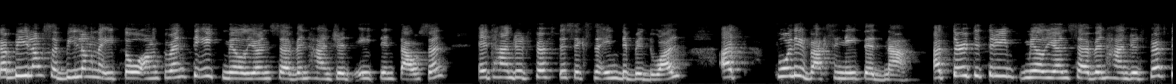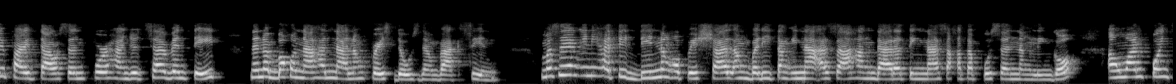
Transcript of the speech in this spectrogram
Kabilang sa bilang na ito ang 28,718,856 na individual at fully vaccinated na at 33,755,478 na nabakunahan na ng first dose ng vaccine. Masayang inihatid din ng opisyal ang balitang inaasahang darating na sa katapusan ng linggo ang 1.7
